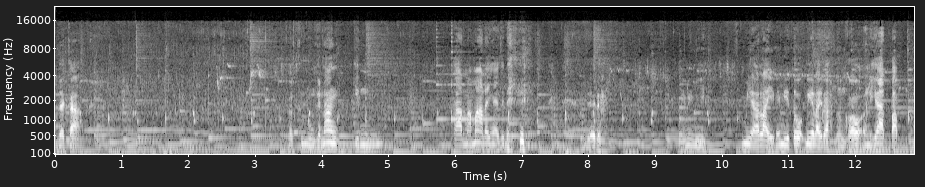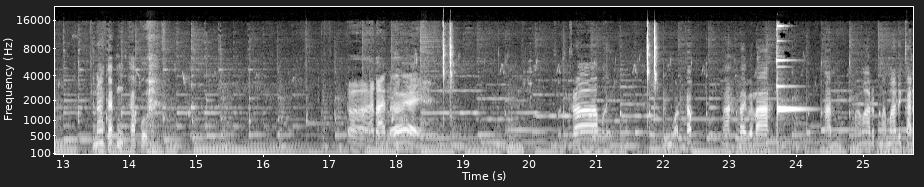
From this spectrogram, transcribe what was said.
รรยากาศก็คือลุงจะนั่งกินทานมาม่าได้ไงทีนี้เดี๋ยวเดี๋ยวไม่ไม่มีมีอะไรไม่มีโต๊ะมีอะไรนะลุงขออนุญาตปรับที่นั่งแป๊บหนึ่งครับผมเออได้เลย สวัสดีครับลุงหวดครับมาได้เวลาทานมาม่ามาม่าด้วยกัน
